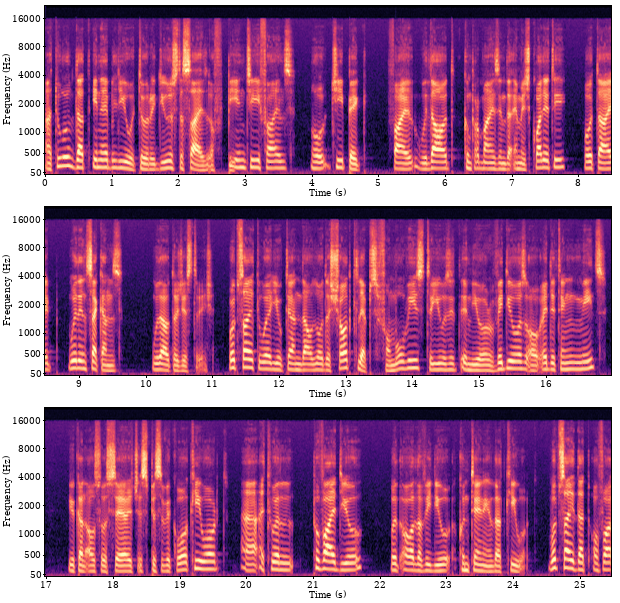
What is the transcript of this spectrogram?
A tool that enables you to reduce the size of PNG files or JPEG file without compromising the image quality or type within seconds without registration website where you can download the short clips from movies to use it in your videos or editing needs. You can also search a specific word keyword. Uh, it will provide you with all the video containing that keyword. Website that offer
